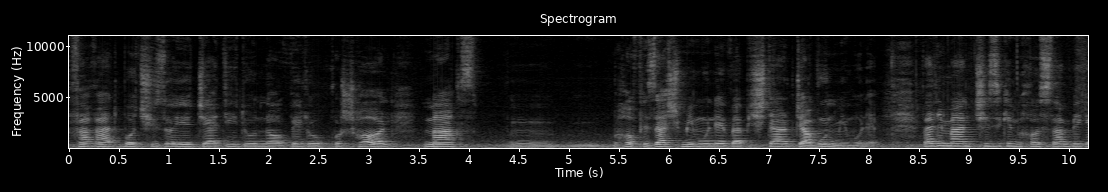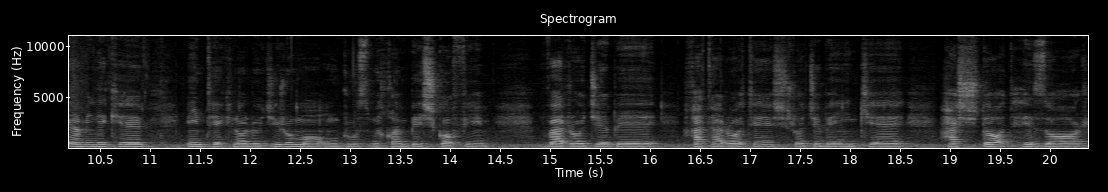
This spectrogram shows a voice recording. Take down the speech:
فقط با چیزای جدید و ناول و خوشحال مغز حافظش میمونه و بیشتر جوون میمونه. ولی من چیزی که می‌خواستم بگم اینه که این تکنولوژی رو ما اون روز می‌خوایم بشکافیم و راجع به خطراتش راجع به اینکه هشتاد هزار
